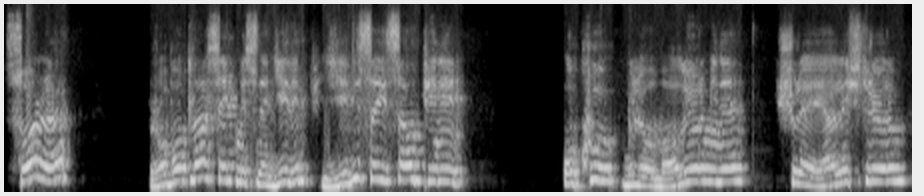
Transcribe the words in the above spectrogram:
Sonra robotlar sekmesine gelip 7 sayısal pini oku bloğumu alıyorum yine. Şuraya yerleştiriyorum.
